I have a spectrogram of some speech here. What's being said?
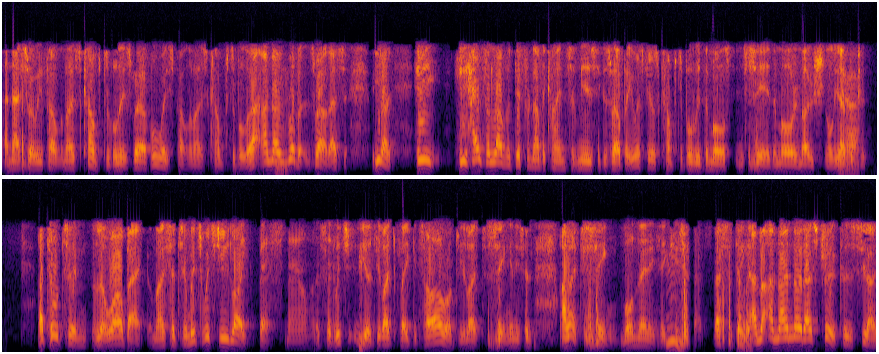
and that's where we felt the most comfortable it's where i've always felt the most comfortable i, I know Mhm. robert as well that's you know he he has a love of different other kinds of music as well but he always feels comfortable with the more sincere the more emotional you know Yeah. because I talked to him a little while back, and I said to him, "Which which do you like best now?" I said, "Which you know, do you like to play guitar or do you like to sing?" And he said, "I like to sing more than anything." He Mm. said, "That's that's the thing," and, I- and I know that's true because you know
